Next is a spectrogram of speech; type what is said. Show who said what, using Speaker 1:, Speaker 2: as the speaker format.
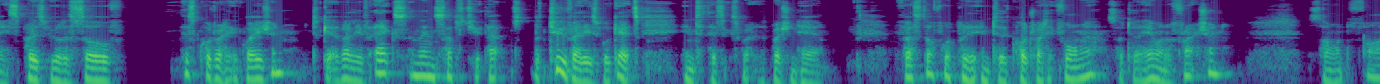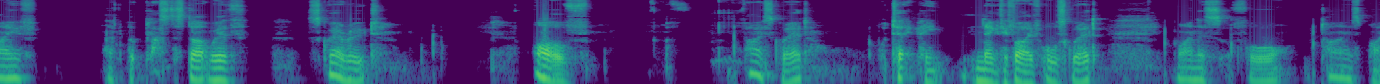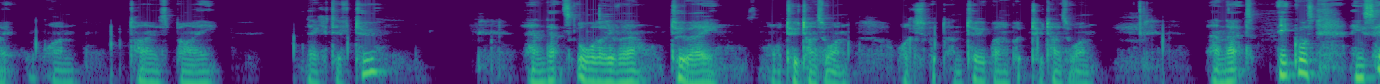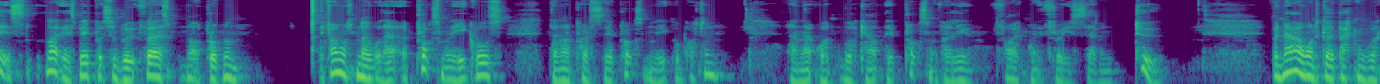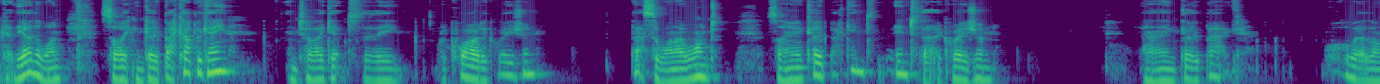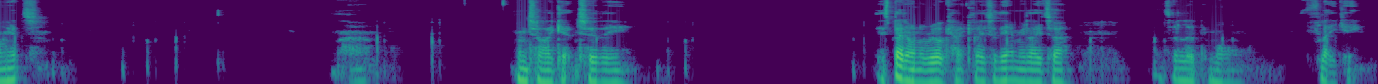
Speaker 1: Okay, suppose we've got to solve this quadratic equation to get a value of x and then substitute that, the two values we'll get into this expression here. First off, we'll put it into the quadratic formula. So it here on a fraction. So I want 5, I have to put plus to start with, square root of 5 squared, or technically negative 5 all squared, minus 4 times by 1 times by negative 2 and that's all over 2a or 2 times 1 or I should put down 2 but I put 2 times 1 and that equals and you see it's like this but it puts the root first not a problem. If I want to know what that approximately equals then I press the approximately equal button and that would work out the approximate value 5.372 but now I want to go back and work out the other one so I can go back up again until I get to the required equation. That's the one I want. So I'm going to go back into, into that equation and then go back all the way along it. Uh, until I get to the it's better on a real calculator. The emulator it's a little bit more flaky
